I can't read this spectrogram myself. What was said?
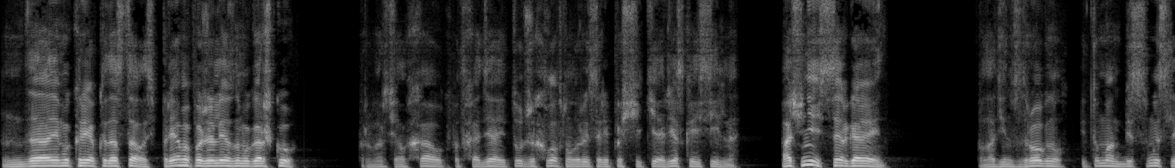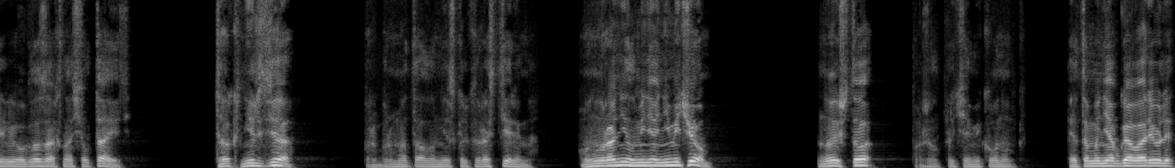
«Да, ему крепко досталось, прямо по железному горшку», — проворчал Хаук, подходя, и тут же хлопнул рыцаря по щеке резко и сильно. «Очнись, сэр Гавейн!» Паладин вздрогнул, и туман бессмыслия в его глазах начал таять. «Так нельзя!» — пробормотал он несколько растерянно. «Он уронил меня не мечом!» «Ну и что?» — пожал плечами конунг. «Это мы не обговаривали.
